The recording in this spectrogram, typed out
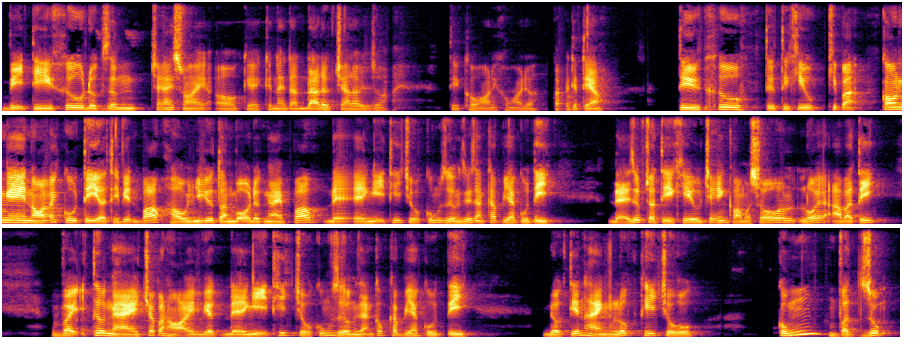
Vị tỳ khưu được dâng trái xoài, ok, cái này đã đã được trả lời rồi. Thì câu hỏi này không hỏi nữa. Câu hỏi tiếp theo. Tỳ khưu, từ tỳ khưu, khi bạn, con nghe nói Kuti ở thị viện Pop hầu như toàn bộ được ngài Pop đề nghị thí chủ cúng dường dưới dạng cấp Kuti để giúp cho tỳ khưu tránh khỏi một số lỗi abati. Vậy thưa ngài cho con hỏi việc đề nghị thí chủ cúng dường dạng cốc Kapiakuti Kuti được tiến hành lúc thí chủ cúng vật dụng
